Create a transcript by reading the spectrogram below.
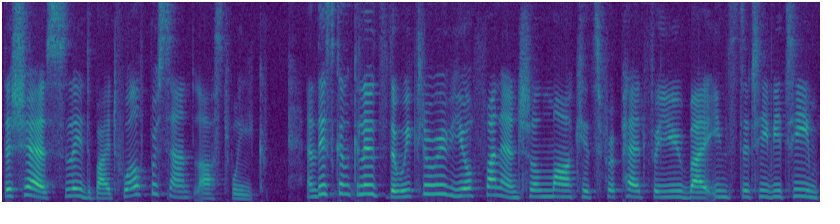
The shares slid by 12% last week. And this concludes the weekly review of financial markets prepared for you by InstaTV team.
